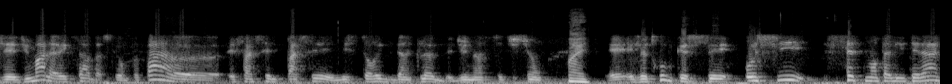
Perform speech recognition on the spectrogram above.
j'ai du mal avec ça parce qu'on peut pas euh, effacer le passé et l'historique d'un club, d'une institution. Ouais. Et je trouve que c'est aussi cette mentalité-là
